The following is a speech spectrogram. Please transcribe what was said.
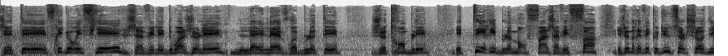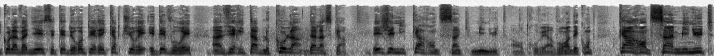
J'étais frigorifié, j'avais les doigts gelés, les lèvres bleutées, je tremblais et terriblement faim, j'avais faim et je ne rêvais que d'une seule chose, Nicolas Vanier, c'était de repérer, capturer et dévorer un véritable colin d'Alaska. Et j'ai mis 45 minutes à en trouver un. Vous vous rendez compte? 45 minutes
